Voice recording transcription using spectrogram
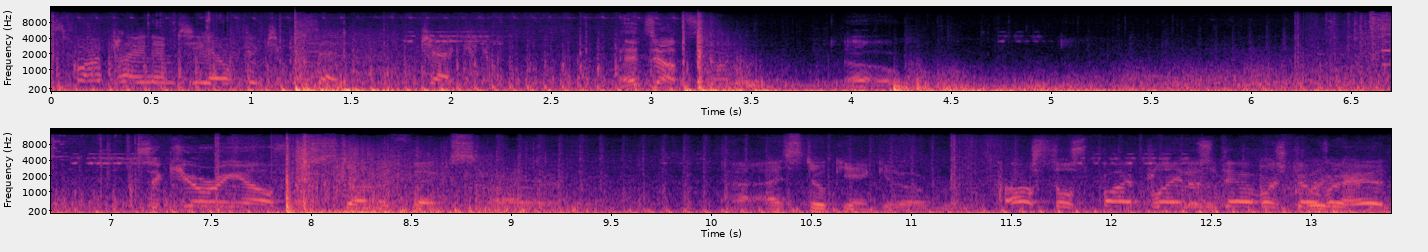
Spy plane MTL 50%. Check. Heads up, son. Uh-oh. Securing Alpha. Stun effects are... I, I still can't get over it. Hostile spy plane established overhead.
